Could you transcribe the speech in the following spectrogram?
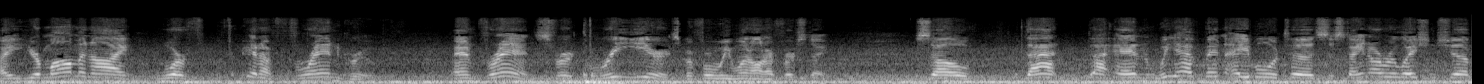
Uh, your mom and I were f- in a friend group and friends for three years before we went on our first date. So that, and we have been able to sustain our relationship.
